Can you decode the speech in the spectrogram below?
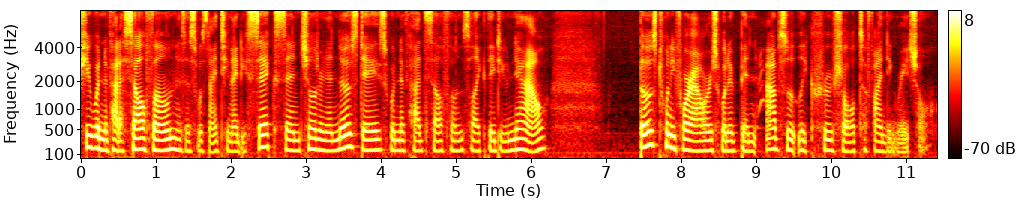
She wouldn't have had a cell phone, as this was 1996, and children in those days wouldn't have had cell phones like they do now. Those 24 hours would have been absolutely crucial to finding Rachel.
